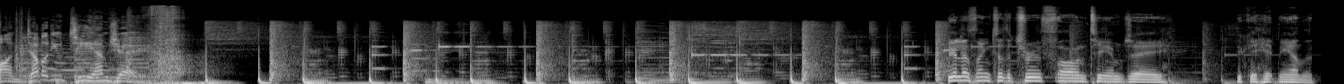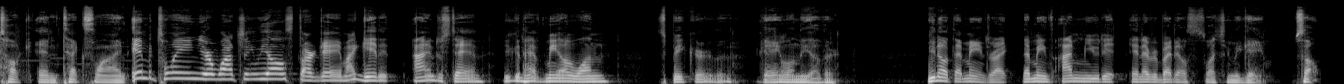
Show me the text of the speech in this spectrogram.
on WTMJ. You're listening to The Truth on TMJ. You can hit me on the talk and text line. In between, you're watching the All Star game. I get it. I understand. You can have me on one speaker, the game on the other. You know what that means, right? That means I'm muted and everybody else is watching the game. So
